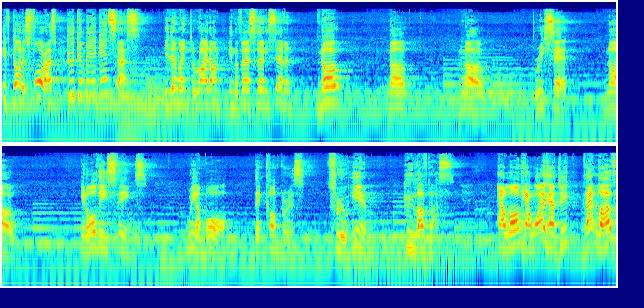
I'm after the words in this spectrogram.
If God is for us, who can be against us? He then went to write on in the verse 37, no no, no, reset, no. In all these things, we are more than conquerors through Him who loved us. How long, how wide, how deep? That love,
